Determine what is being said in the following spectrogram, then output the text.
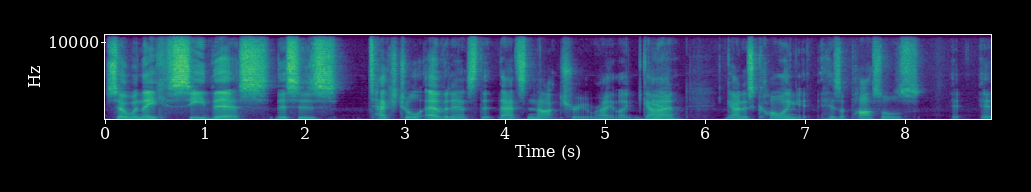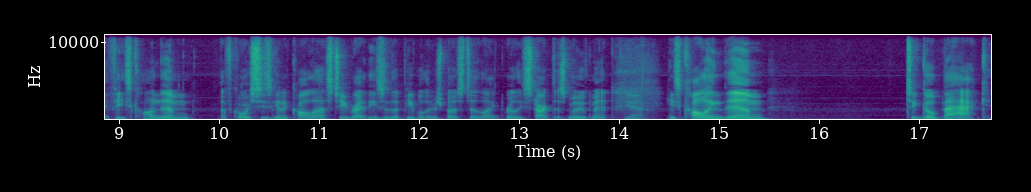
so when they see this, this is textual evidence that that's not true, right? Like God, God is calling His apostles. If He's calling them, of course He's going to call us too, right? These are the people that are supposed to like really start this movement. Yeah. He's calling them to go back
